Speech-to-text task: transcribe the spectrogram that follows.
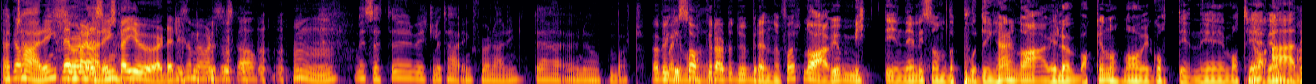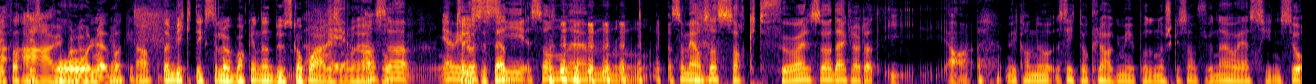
Det er tæring før næring. Hvem er det som skal gjøre det? liksom? Hvem er det som skal... Mm, vi setter virkelig tæring før næring. Det er jo åpenbart. Ja, hvilke Veldig saker er det du brenner for? Nå er vi jo midt inne i liksom the pudding her. Nå er vi i Løvebakken. Nå, nå har vi gått inn i materien. Nå er vi faktisk Er vi på Løvebakken. Ja, den viktigste Løvebakken, den du skal på, er liksom Altså, sånn jeg vil jo si sånn um, Som jeg også har sagt før, så det er klart at ja, vi kan jo sitte og klage mye på det norske samfunnet, og jeg syns jo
